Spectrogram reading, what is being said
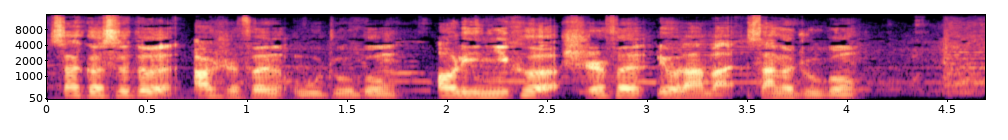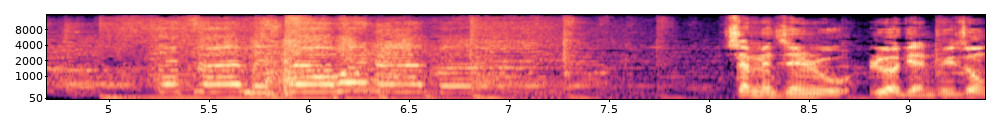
萨克斯顿二十分五助攻，奥利尼克十分六篮板三个助攻。下面进入热点追踪。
